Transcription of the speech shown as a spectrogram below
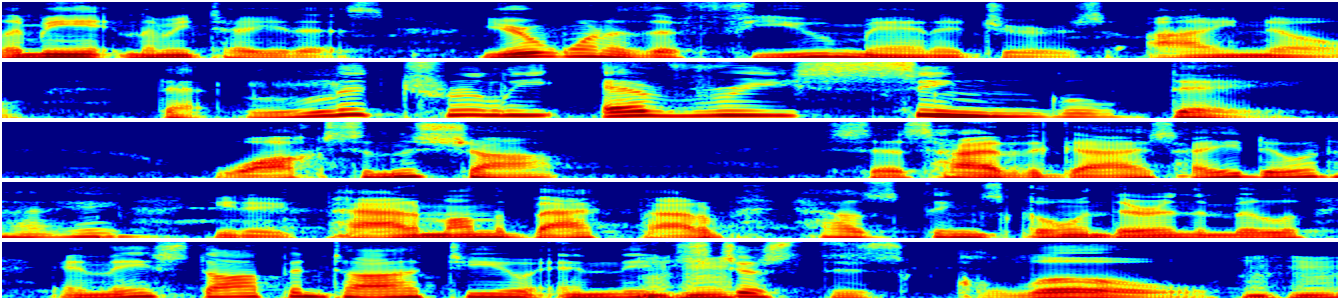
Let me let me tell you this: you're one of the few managers I know that literally every single day walks in the shop, says hi to the guys. How you doing? Hi, hey, you know, you pat them on the back, pat them. How's things going? They're in the middle, and they stop and talk to you, and it's mm-hmm. just this glow mm-hmm.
